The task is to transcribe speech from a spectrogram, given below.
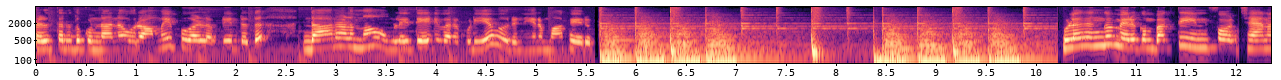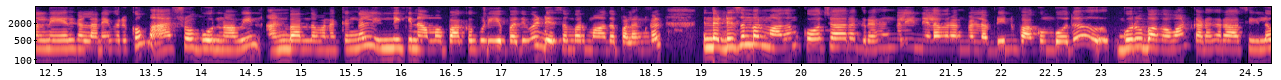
செலுத்துறதுக்கு உண்டான ஒரு அமைப்புகள் அப்படின்றது தாராளமா உங்களை தேடி வரக்கூடிய ஒரு நேரமாக இருக்கும். உலகெங்கும் இருக்கும் பக்தி இன்ஃபோ சேனல் நேயர்கள் அனைவருக்கும் ஆஸ்ட்ரோ பூர்ணாவின் அன்பார்ந்த வணக்கங்கள். இன்னைக்கு நாம பார்க்கக்கூடிய பதிவு டிசம்பர் மாத பலன்கள். இந்த டிசம்பர் மாதம் கோச்சார கிரகங்களின் நிலவரங்கள் அப்படின்னு பார்க்கும்போது குரு பகவான் கடகராசியில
